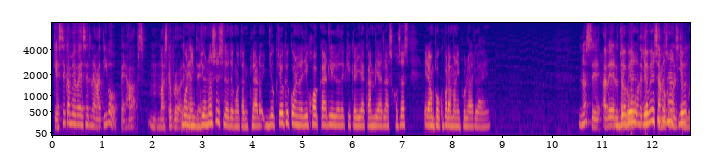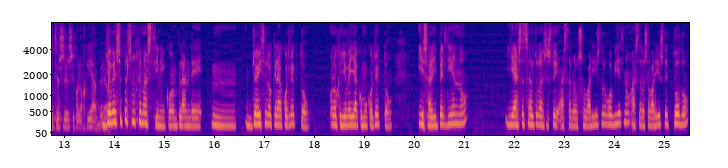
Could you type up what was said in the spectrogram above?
Que ese cambio vaya a ser negativo, perhaps, más que probablemente. Bueno, yo no sé si lo tengo tan claro. Yo creo que cuando le dijo a Carly lo de que quería cambiar las cosas, era un poco para manipularla, ¿eh? No sé, a ver, Yo tampoco, veo- yo veo tampoco persona- yo- mucho su psicología, pero... Yo veo ese personaje más cínico, en plan de mm, yo hice lo que era correcto, o lo que yo veía como correcto, y salí perdiendo, y a estas alturas estoy hasta los ovarios del gobierno, hasta los ovarios de todo,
